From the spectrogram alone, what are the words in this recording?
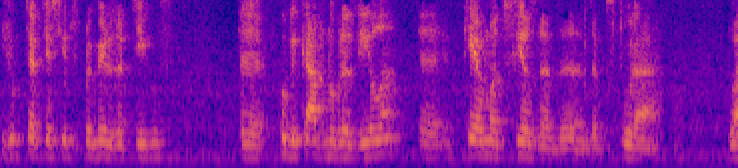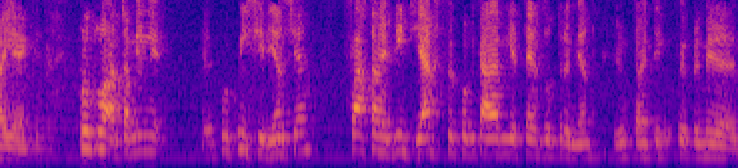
e julgo que deve ter sido dos primeiros artigos eh, publicados no Brasil, eh, que é uma defesa da de, postura do AIEC. Por outro lado, também, eh, por coincidência, faz também 20 anos que foi publicada a minha tese de doutoramento, que também foi a primeira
